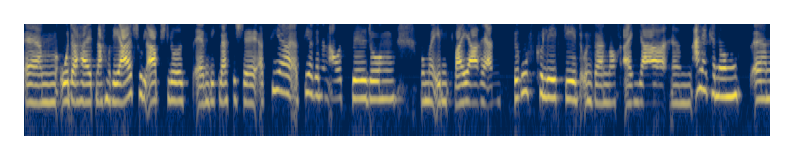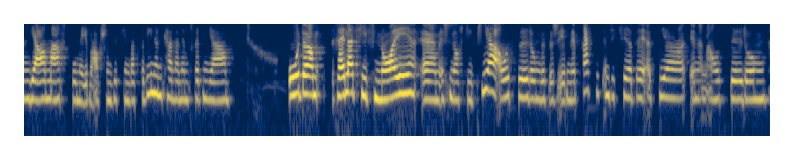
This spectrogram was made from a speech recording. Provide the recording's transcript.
ähm, oder halt nach dem Realschulabschluss ähm, die klassische Erzieher, Erzieherinnenausbildung, wo man eben zwei Jahre ans Berufskolleg geht und dann noch ein Jahr ähm, Anerkennungsjahr ähm, macht, wo man eben auch schon ein bisschen was verdienen kann dann im dritten Jahr. Oder relativ neu ähm, ist noch die PIA-Ausbildung. Das ist eben eine praxisintegrierte Erzieherinnenausbildung,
